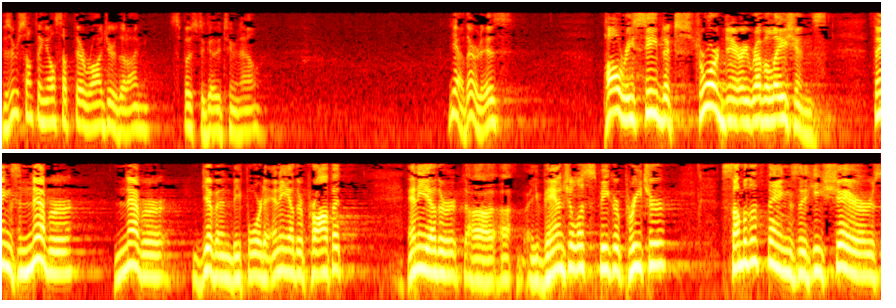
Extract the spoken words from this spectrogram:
Is there something else up there, Roger, that I'm supposed to go to now? Yeah, there it is. Paul received extraordinary revelations, things never, never given before to any other prophet, any other uh, uh, evangelist, speaker, preacher. Some of the things that he shares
